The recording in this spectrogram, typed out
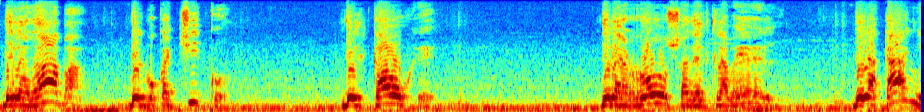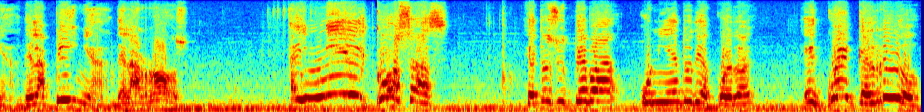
de la dama, del bocachico, del cauge, de la rosa, del clavel, de la caña, de la piña, del arroz. Hay mil cosas entonces usted va uniendo de acuerdo. en Cuenca, el río,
